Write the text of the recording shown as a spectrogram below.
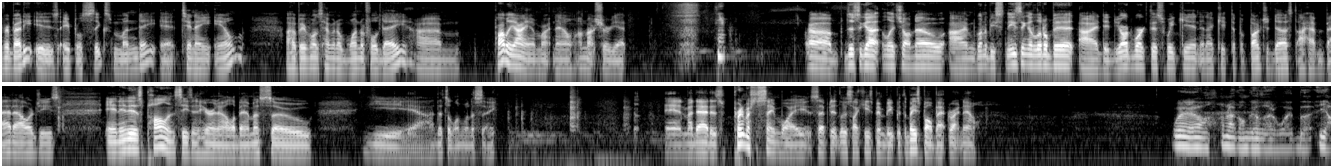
everybody. It is April 6th, Monday at 10 a.m. I hope everyone's having a wonderful day. Um, probably I am right now. I'm not sure yet. Uh, just to let y'all know, I'm going to be sneezing a little bit. I did yard work this weekend and I kicked up a bunch of dust. I have bad allergies, and it is pollen season here in Alabama, so yeah, that's all I'm going to say. And my dad is pretty much the same way, except it looks like he's been beat with a baseball bat right now. Well, I'm not going to go that way, but yeah.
